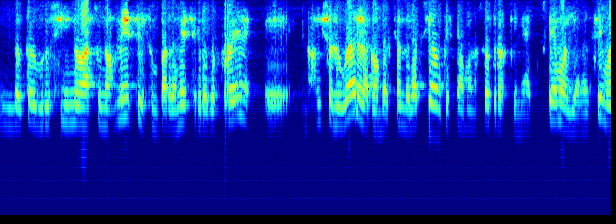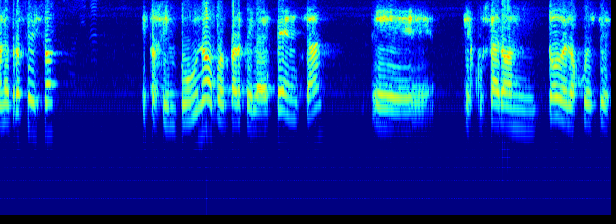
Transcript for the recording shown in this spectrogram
el doctor Brusino hace unos meses, un par de meses creo que fue, eh, nos hizo lugar a la conversión de la acción, que seamos nosotros quienes acusemos y avancemos en el proceso. Esto se impugnó por parte de la defensa, eh, se excusaron todos los jueces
